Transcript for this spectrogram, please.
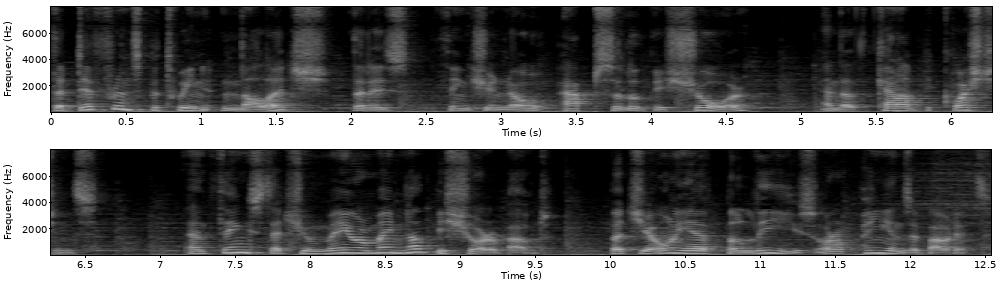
the difference between knowledge, that is, things you know absolutely sure and that cannot be questioned, and things that you may or may not be sure about, but you only have beliefs or opinions about it.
